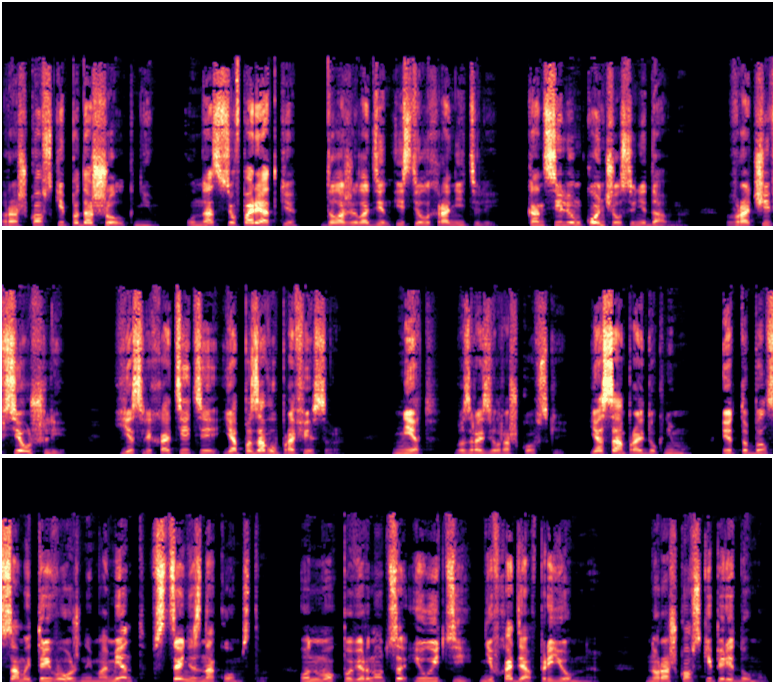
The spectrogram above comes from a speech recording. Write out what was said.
Рожковский подошел к ним. «У нас все в порядке», – доложил один из телохранителей. «Консилиум кончился недавно. Врачи все ушли. Если хотите, я позову профессора». «Нет», – возразил Рожковский, – «я сам пройду к нему». Это был самый тревожный момент в сцене знакомства. Он мог повернуться и уйти, не входя в приемную. Но Рожковский передумал.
